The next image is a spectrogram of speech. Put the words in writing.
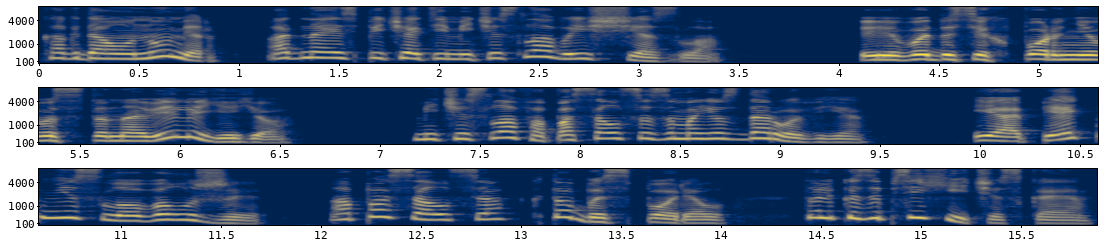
Когда он умер, одна из печатей Мечислава исчезла». «И вы до сих пор не восстановили ее?» Мечислав опасался за мое здоровье. И опять ни слова лжи. Опасался, кто бы спорил, только за психическое.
